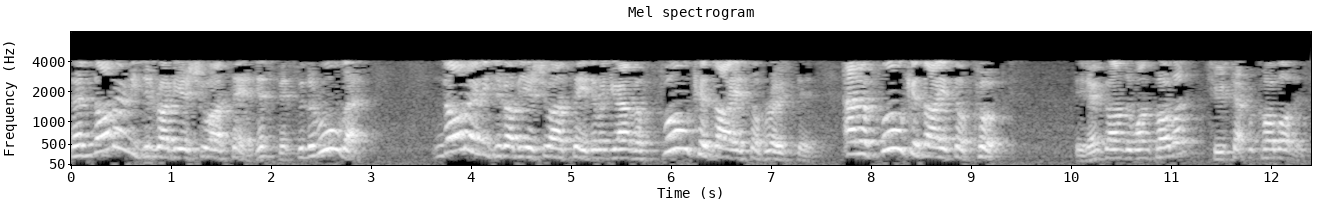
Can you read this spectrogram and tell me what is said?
that not only did Rabbi Yeshua say, and this fits with the rule there, not only did Rabbi Yeshua say that when you have a full kazayas of roasted and a full kazayas of cooked, they don't go under one korban, two separate korbanos.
